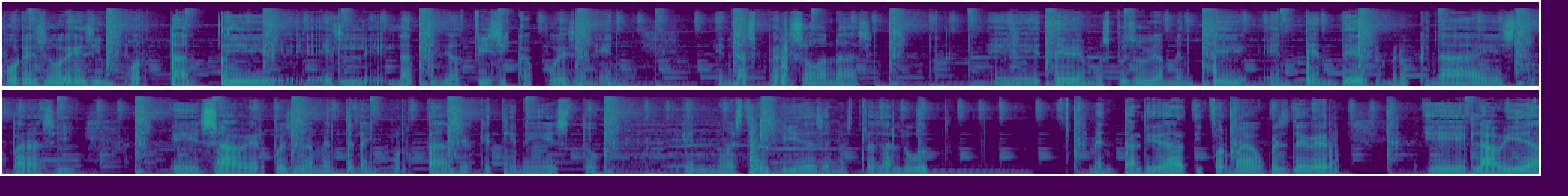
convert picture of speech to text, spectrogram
Por eso es importante la actividad física pues en, las personas. Eh, debemos pues obviamente entender primero que nada esto para así eh, saber pues obviamente la importancia que tiene esto en nuestras vidas, en nuestra salud, mentalidad y forma pues, de ver eh, la vida.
